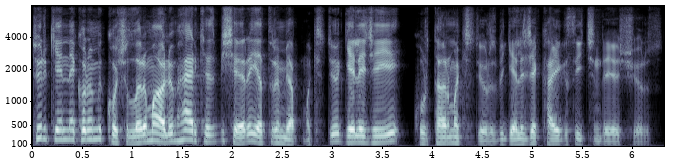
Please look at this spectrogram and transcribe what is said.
Türkiye'nin ekonomik koşulları malum herkes bir şeylere yatırım yapmak istiyor. Geleceği kurtarmak istiyoruz. Bir gelecek kaygısı içinde yaşıyoruz.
